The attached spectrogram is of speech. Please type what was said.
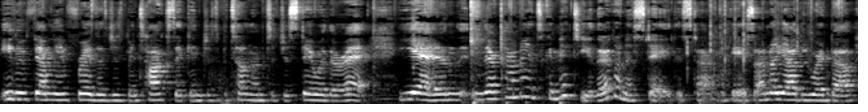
Even family and friends have just been toxic and just telling them to just stay where they're at. Yeah, and, and they're coming in to commit to you. They're to stay this time, okay? So I know y'all be worried about,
